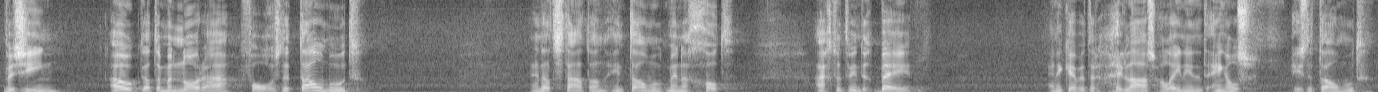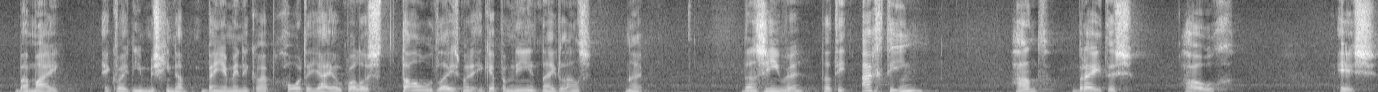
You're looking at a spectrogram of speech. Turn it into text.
We zien ook dat de menorah volgens de Talmud, en dat staat dan in Talmud met een God 28b, en ik heb het er helaas alleen in het Engels, is de Talmud, bij mij. Ik weet niet, misschien dat Benjamin, ik heb gehoord dat jij ook wel eens Talmud leest, maar ik heb hem niet in het Nederlands. Nee. Dan zien we dat die 18 handbreedtes hoog is.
